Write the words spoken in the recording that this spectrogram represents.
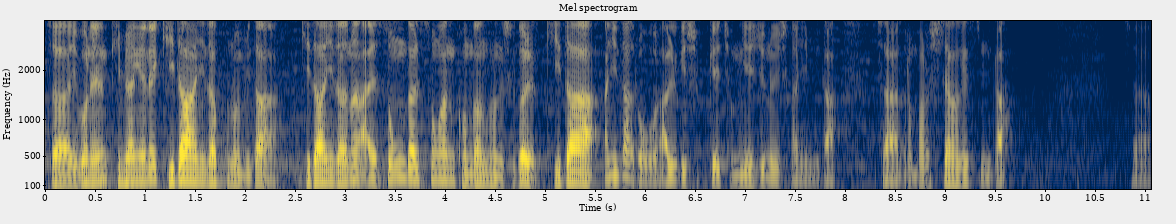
자 이번에는 김양현의 기다 아니다 코너입니다. 기다 아니다는 알쏭달쏭한 건강 상식을 기다 아니다로 알기 쉽게 정리해 주는 시간입니다. 자 그럼 바로 시작하겠습니다. 자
